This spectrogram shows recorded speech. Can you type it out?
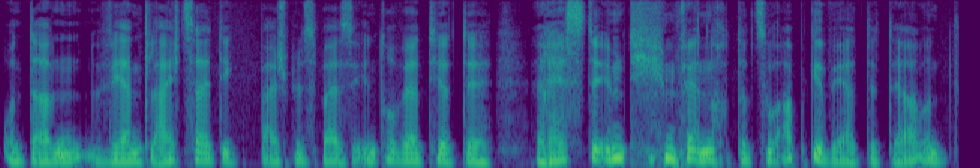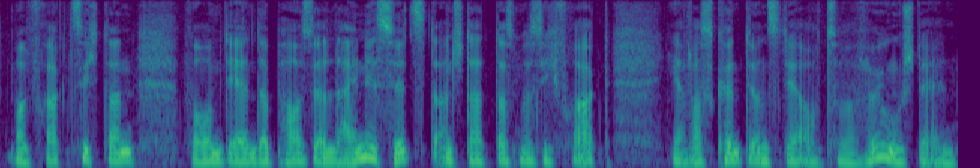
Und dann werden gleichzeitig beispielsweise introvertierte Reste im Team werden noch dazu abgewertet. Ja? Und man fragt sich dann, warum der in der Pause alleine sitzt, anstatt dass man sich fragt, ja, was könnte uns der auch zur Verfügung stellen?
